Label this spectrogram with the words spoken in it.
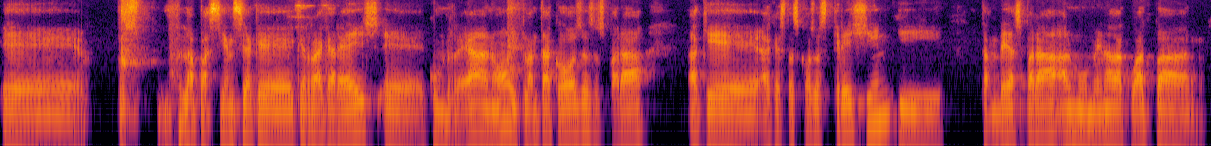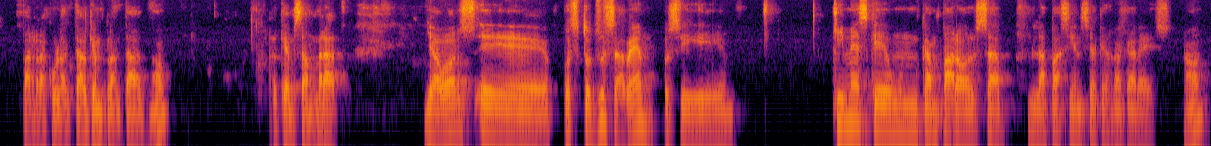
eh, pues, la paciència que, que requereix eh, conrear no? i plantar coses, esperar a que aquestes coses creixin i també esperar el moment adequat per, per recol·lectar el que hem plantat, no? el que hem sembrat. Llavors, eh, doncs tots ho sabem. O sigui, qui més que un camperol sap la paciència que requereix, no?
